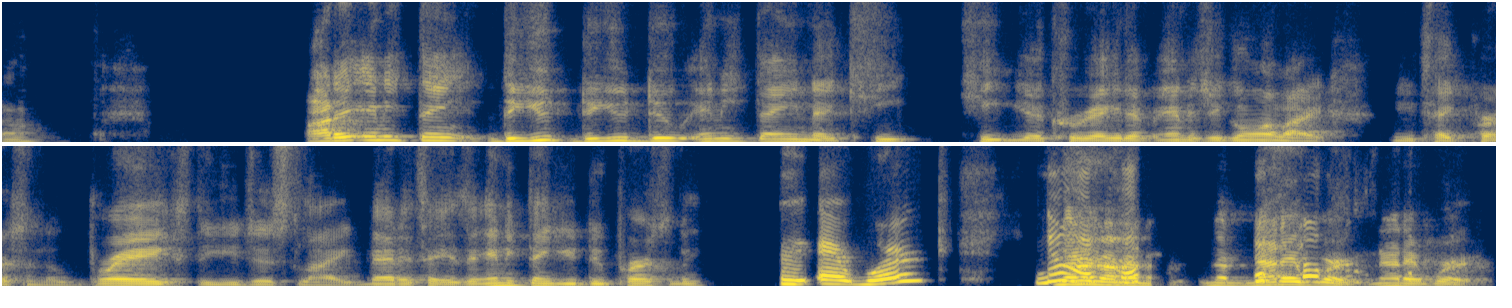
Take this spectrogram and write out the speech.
Okay. Are there anything, do you do you do anything that keep keep your creative energy going? Like you take personal breaks? Do you just like meditate? Is there anything you do personally? At work? No, no, no, no, no, no, not at work. Not at work.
